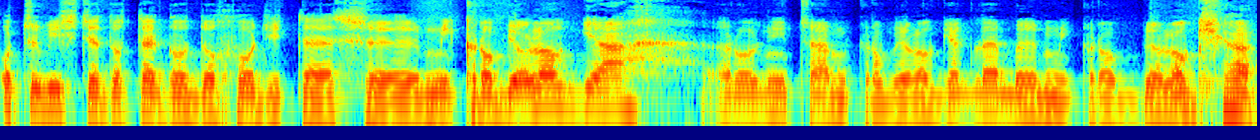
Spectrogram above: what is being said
Oczywiście do tego dochodzi też e, mikrobiologia rolnicza, mikrobiologia gleby, mikrobiologia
